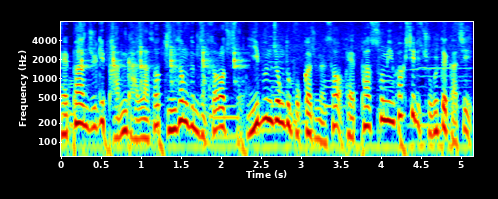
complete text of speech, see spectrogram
대파 한 줄기 반 갈라서 듬성듬성 썰어주세요. 2분 정도 볶아주면서 대파 숨이 확실히 죽을 때까지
